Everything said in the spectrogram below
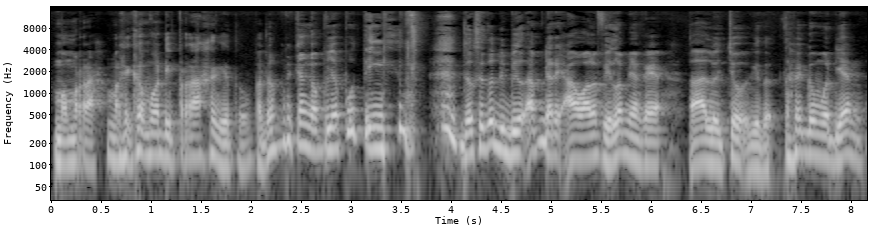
memerah. Mereka mau diperah gitu. Padahal mereka nggak punya puting. Jokes itu di build up dari awal film yang kayak ah, lucu gitu. Tapi kemudian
